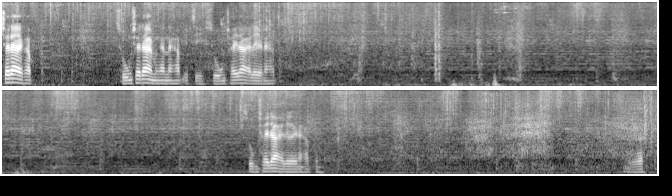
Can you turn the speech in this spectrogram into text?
ใช้ได้ครับ สูงใช้ได้เหมือนกันนะครับอีสีสูงใช้ได้เลยนะครับ สูงใช้ได้เลยนะครับเดี๋ยว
